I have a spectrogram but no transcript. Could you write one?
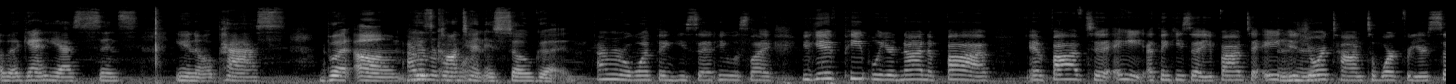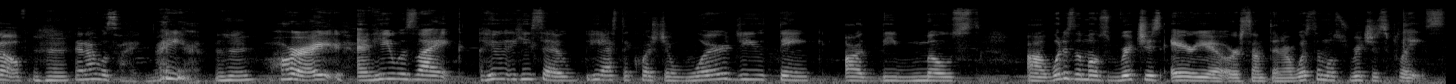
Again, he has since you know passed, but um, I his content one. is so good. I remember one thing he said. He was like, "You give people your nine to five, and five to eight. I think he said five to 8 is your time to work for yourself." And I was like, "Man, Mm-hmm. all right." And he was like, he he said he asked the question, where do you think are the most, uh, what is the most richest area or something, or what's the most richest place?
